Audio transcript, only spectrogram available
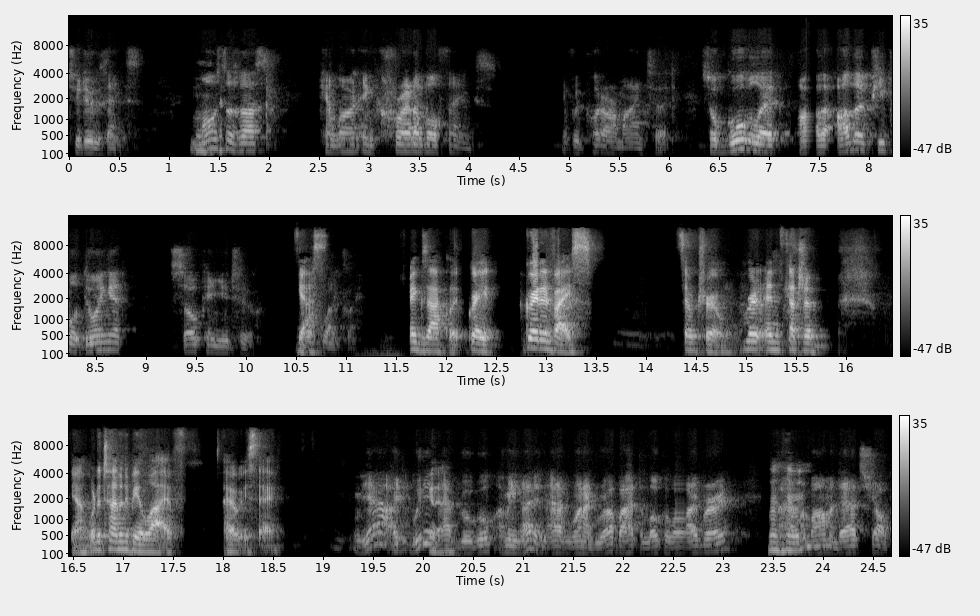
to do things. Mm-hmm. Most of us can learn incredible things if we put our mind to it. So Google it. Are there other people doing it? So can you too. Yes. likely. Exactly. Great. Great advice. So true. We're in such a yeah, what a time to be alive, I always say. Yeah, I, we didn't have Google. I mean, I didn't have when I grew up. I had the local library. Mm-hmm. Had my mm-hmm. mom and dad's shelf,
